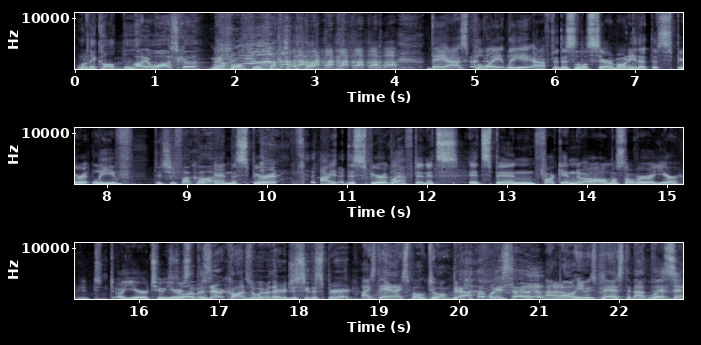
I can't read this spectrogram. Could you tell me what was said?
What are they called? Those, uh, Ayahuasca? they asked politely after this little ceremony that the spirit leave Did she fuck off? and the spirit i the spirit left and it's it's been fucking uh, almost over a year a year two years so it was the- there, Cons, when we were there. Did you see the spirit? I did. I spoke to him. Yeah, what did he say? I don't know. He was pissed about the, listen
